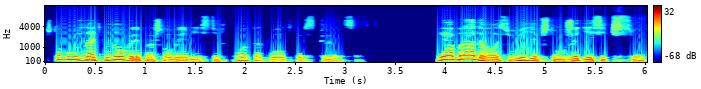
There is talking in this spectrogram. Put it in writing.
чтобы узнать, много ли прошло времени с тех пор, как Голдспер скрылся. И обрадовалась, увидев, что уже 10 часов.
